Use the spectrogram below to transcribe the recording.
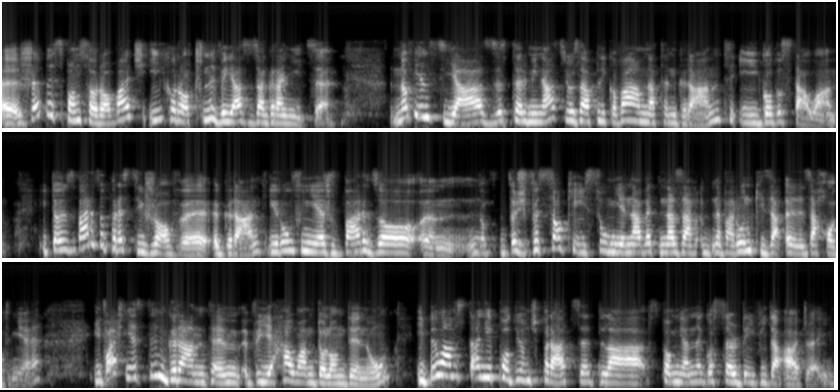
e, żeby sponsorować ich roczny wyjazd za granicę. No więc ja z determinacją zaaplikowałam na ten grant i go dostałam. I to jest bardzo prestiżowy grant i również w bardzo no, dość wysokiej sumie, nawet na, za, na warunki za, e, zachodnie. I właśnie z tym grantem wyjechałam do Londynu i byłam w stanie podjąć pracę dla wspomnianego Sir Davida Ajay.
